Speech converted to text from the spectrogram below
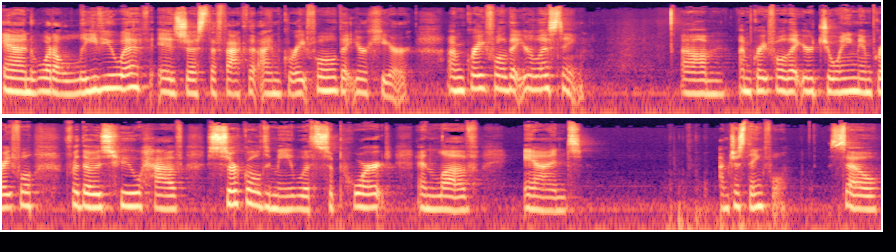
And what I'll leave you with is just the fact that I'm grateful that you're here. I'm grateful that you're listening. Um, I'm grateful that you're joining me. I'm grateful for those who have circled me with support and love and I'm just thankful. So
